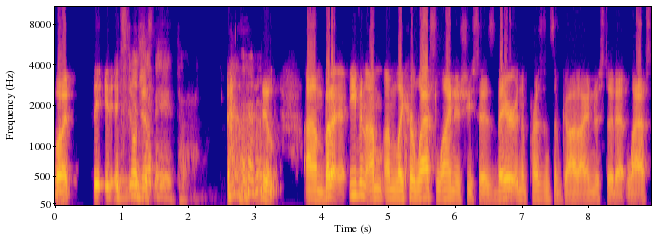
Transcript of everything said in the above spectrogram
but it, it, it's still just um, but uh, even I'm, I'm like her last line is she says, "There in the presence of God, I understood at last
